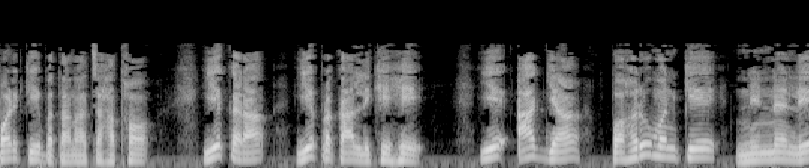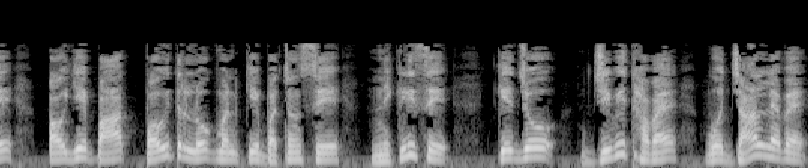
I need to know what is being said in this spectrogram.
पढ़ के बताना चाहत हूँ। ये करा, ये प्रकार लिखे है। ये आज्ञा पहरू मन के निर्णय ले और ये बात पवित्र लोग मन के वचन से निकली से कि जो जीवित हवय वो जान लेवे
